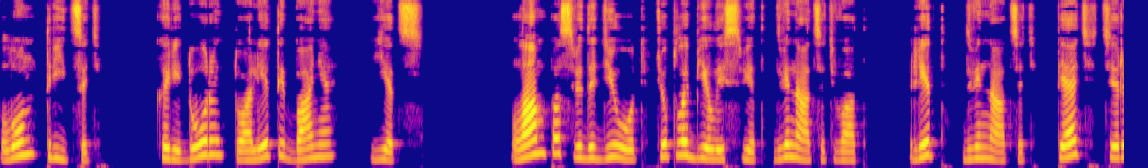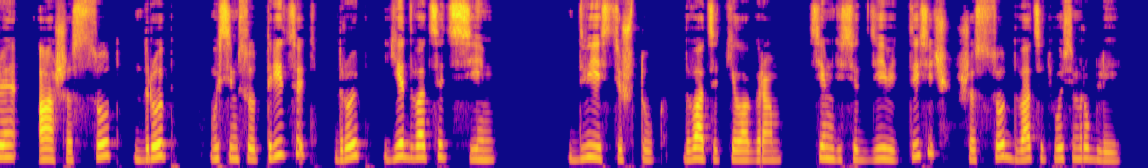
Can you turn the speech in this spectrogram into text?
Лон-30. Коридоры, туалеты, баня, ЕЦ. Лампа, светодиод, тепло-белый свет, 12 Вт. LED 12, 5-А600, дробь 830, дробь Е27, 200 штук, 20 килограмм, 79 628 рублей.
